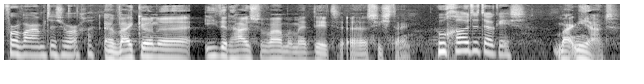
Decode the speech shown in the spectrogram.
Voor warmte zorgen? Uh, wij kunnen ieder huis verwarmen met dit uh, systeem. Hoe groot het ook is? Maakt niet uit.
